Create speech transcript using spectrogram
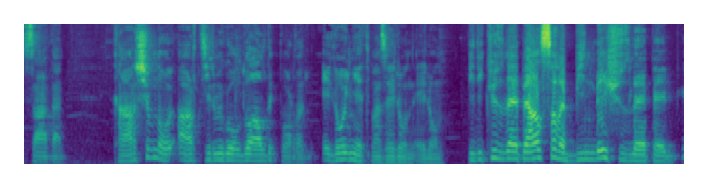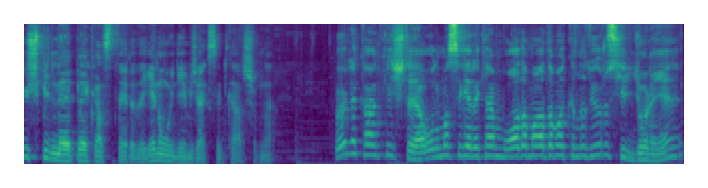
Zaten. Karşımda artı 20 goldu aldık bu arada. Elon yetmez Elon Elon. 1200 LP alsana 1500 LP 3000 LP kas TR'de gene oynayamayacaksın karşımda. Böyle kanka işte ya olması gereken bu adama adam akıllı diyoruz ki Yone'ye.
